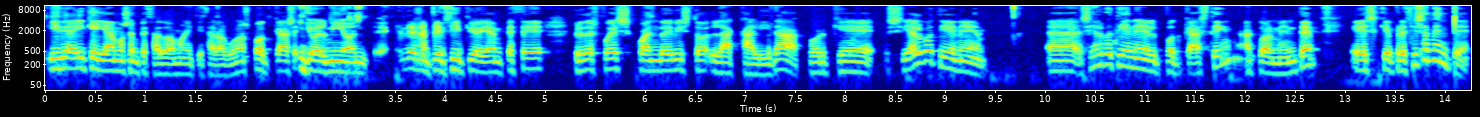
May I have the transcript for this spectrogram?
Y de ahí que ya hemos empezado a monetizar algunos podcasts. Yo el mío desde el principio ya empecé, pero después cuando he visto la calidad, porque si algo tiene eh, si algo tiene el podcasting actualmente, es que precisamente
